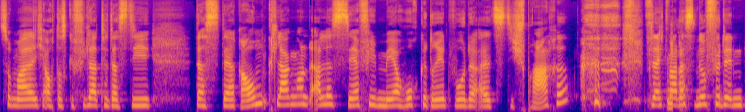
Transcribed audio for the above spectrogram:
zumal ich auch das Gefühl hatte, dass die dass der Raumklang und alles sehr viel mehr hochgedreht wurde als die Sprache. Vielleicht war das nur für den,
